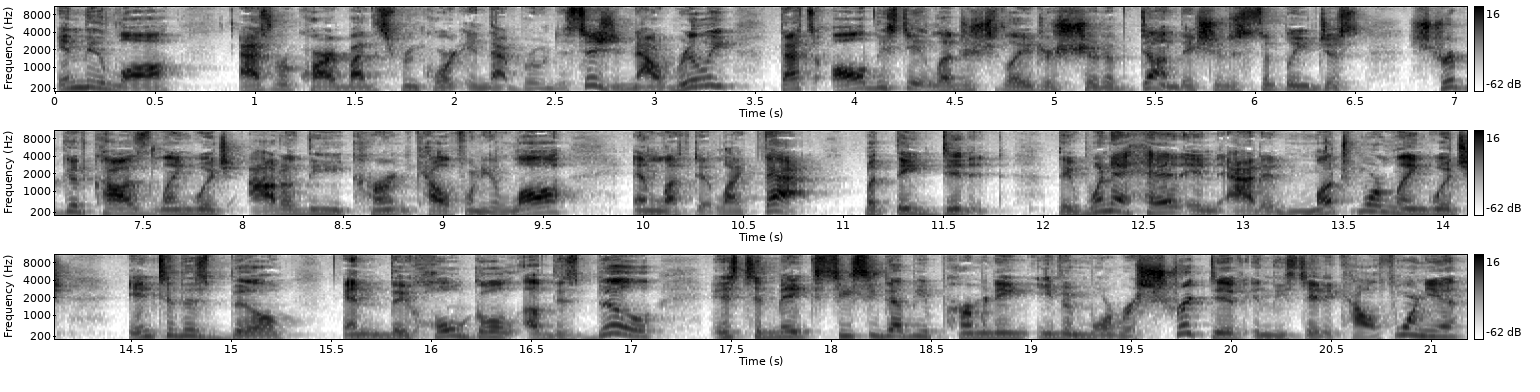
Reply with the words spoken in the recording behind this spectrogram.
in the law as required by the Supreme Court in that Bruen decision. Now, really, that's all the state legislators should have done. They should have simply just stripped good cause language out of the current California law and left it like that. But they didn't. They went ahead and added much more language into this bill, and the whole goal of this bill is to make CCW permitting even more restrictive in the state of California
